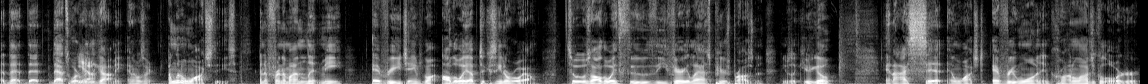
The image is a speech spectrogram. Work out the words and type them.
that that that's what Yeah. really got me. And I was like, I'm gonna watch these. And a friend of mine lent me every James Bond all the way up to Casino Royale. So it was all the way through the very last Pierce Brosnan. He was like, Here you go. And I sit and watched every one in chronological order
